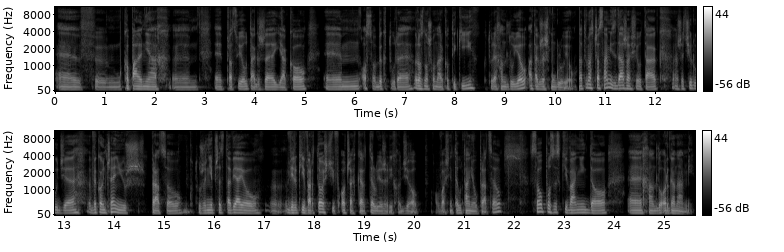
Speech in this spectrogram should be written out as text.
e, w kopalniach, pracują także jako osoby, które roznoszą narkotyki, które handlują, a także szmuglują. Natomiast czasami zdarza się tak, że ci ludzie wykończeni już pracą, którzy nie przedstawiają wielkiej wartości w oczach kartelu, jeżeli chodzi o, właśnie tę tanią pracę, są pozyskiwani do handlu organami.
